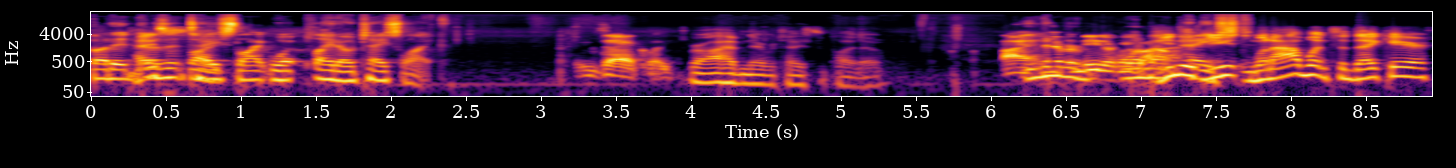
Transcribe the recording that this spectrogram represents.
But it Tastes doesn't like- taste like what Play-Doh tastes like. Exactly. Bro, I have never tasted Play-Doh. I You've never- neither have what I. about- You know, taste. you, when I went to daycare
